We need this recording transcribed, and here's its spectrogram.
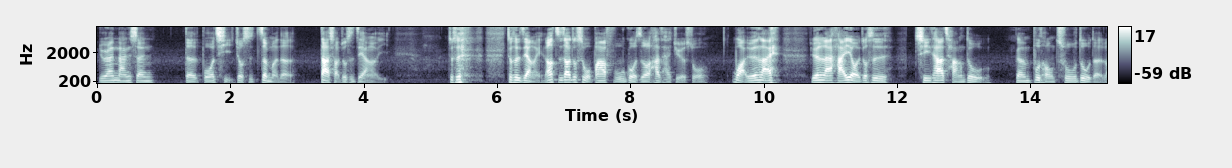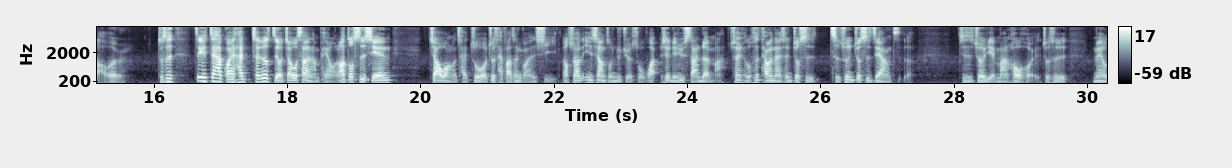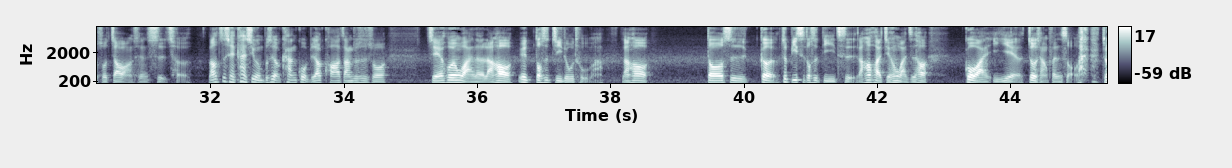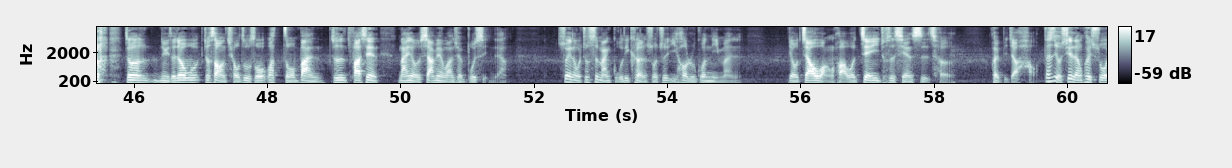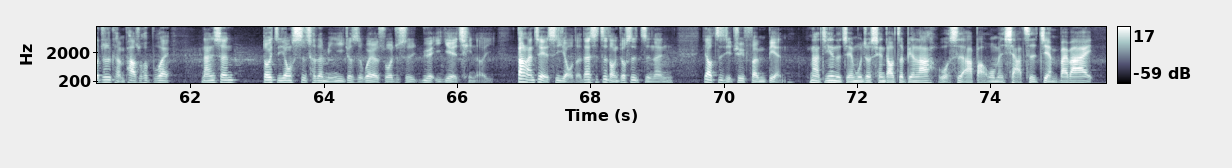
原来男生的勃起就是这么的大小就是这样而已，就是 就是这样而已。然后直到就是我帮他服务过之后，他才觉得说，哇，原来原来还有就是其他长度跟不同粗度的老二。就是这些，在他关系，他他就只有交过三个男朋友，然后都是先交往了才做，就才发生关系。然后所以他的印象中就觉得说，哇，而且连续三任嘛，虽然很多是台湾男生，就是尺寸就是这样子的，其实就也蛮后悔，就是没有说交往先试车。然后之前看新闻不是有看过比较夸张，就是说结婚完了，然后因为都是基督徒嘛，然后都是各就彼此都是第一次，然后后来结婚完之后。过完一夜就想分手了，就就女的就就上网求助说，哇，怎么办？就是发现男友下面完全不行这样，所以呢，我就是蛮鼓励客人说，就是以后如果你们有交往的话，我建议就是先试车会比较好。但是有些人会说，就是可能怕说会不会男生都一直用试车的名义，就只为了说就是约一夜情而已。当然这也是有的，但是这种就是只能要自己去分辨。那今天的节目就先到这边啦，我是阿宝，我们下次见，拜拜。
